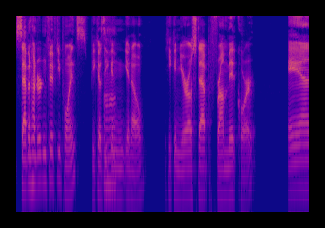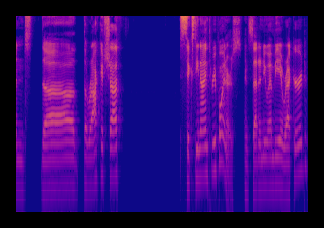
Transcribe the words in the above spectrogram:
750 points because he Uh-huh. can, you know, he can euro step from midcourt, and the the Rockets shot 69 three pointers and set a new NBA record.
